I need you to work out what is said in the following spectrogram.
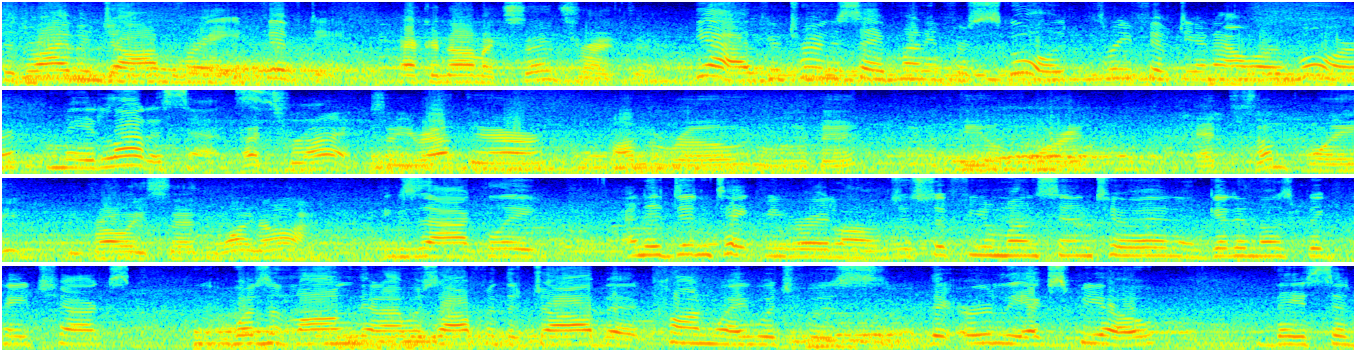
the driving job for 850 economic sense right there. Yeah, if you're trying to save money for school, 350 an hour or more made a lot of sense. That's right. So you're out there on the road a little bit, get a feel for it. At some point, you probably said, why not? Exactly. And it didn't take me very long, just a few months into it and getting those big paychecks. It wasn't long that I was offered the job at Con-way, which was the early XPO they said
